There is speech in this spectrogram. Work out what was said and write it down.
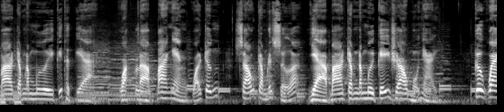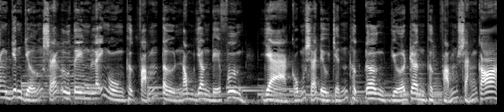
350 kg thịt gà hoặc là 3.000 quả trứng, 600 lít sữa và 350 kg rau mỗi ngày. Cơ quan dinh dưỡng sẽ ưu tiên lấy nguồn thực phẩm từ nông dân địa phương và cũng sẽ điều chỉnh thực đơn dựa trên thực phẩm sẵn có.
